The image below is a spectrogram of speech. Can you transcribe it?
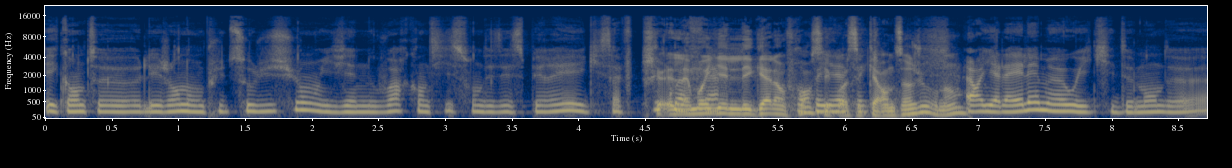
et quand les gens n'ont plus de solution. Ils viennent nous voir quand ils sont désespérés et qu'ils savent Parce que la moyenne légale en France, c'est quoi C'est facture. 45 jours, non? Alors, il y a la LME, oui, qui demande. euh,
